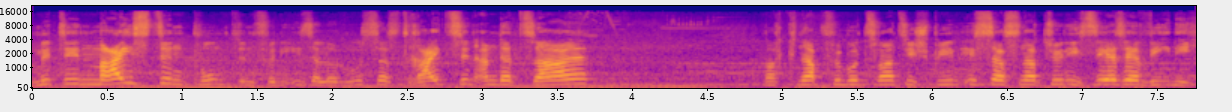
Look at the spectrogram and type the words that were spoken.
mit den meisten Punkten für die Iserlohn Roosters. 13 an der Zahl. Nach knapp 25 Spielen ist das natürlich sehr, sehr wenig.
